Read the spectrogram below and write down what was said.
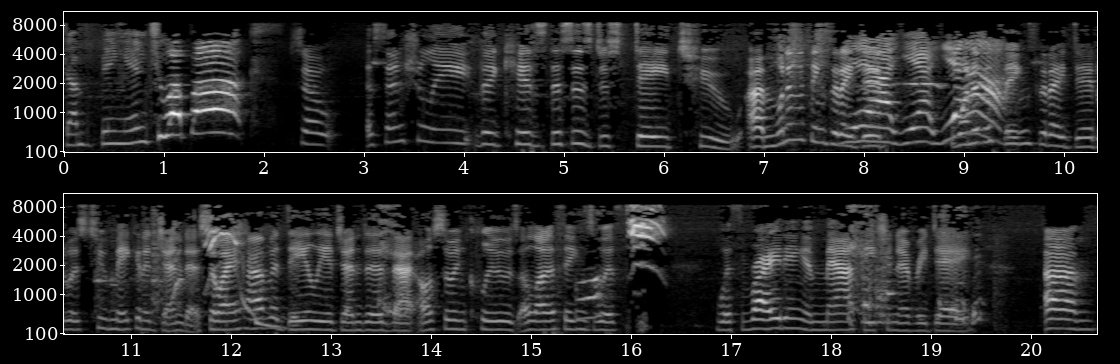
jumping into a box. So essentially, the kids. This is just day two. Um, one of the things that I yeah, did. yeah, yeah. One of the things that I did was to make an agenda. So I have a daily agenda that also includes a lot of things with with writing and math each and every day. Um,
